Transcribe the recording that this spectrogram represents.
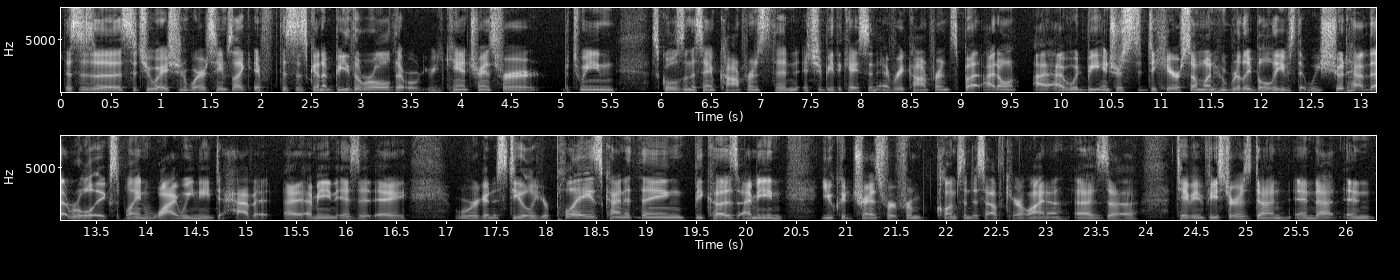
this is a situation where it seems like if this is going to be the rule that you can't transfer between schools in the same conference, then it should be the case in every conference. But I don't. I, I, would be interested to hear someone who really believes that we should have that rule explain why we need to have it. I, I mean, is it a we're going to steal your plays kind of thing? Because I mean, you could transfer from Clemson to South Carolina as uh, Tavien Feaster has done, and that and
